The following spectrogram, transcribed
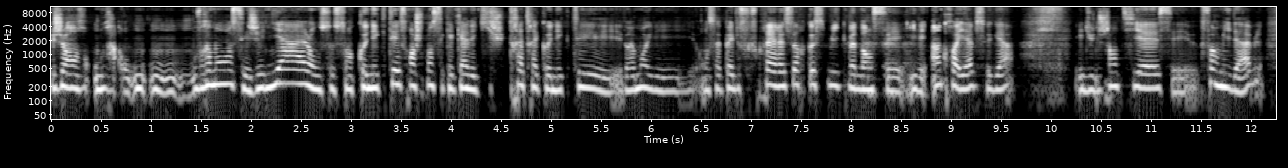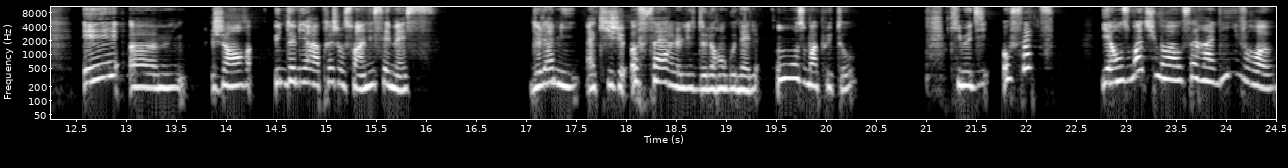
genre on, vraiment c'est génial, on se sent connecté. Franchement, c'est quelqu'un avec qui je suis très très connecté. Et vraiment, il est, on s'appelle frère et sœur cosmique maintenant. C'est, il est incroyable ce gars et d'une gentillesse et formidable. Et euh, genre une demi-heure après, je reçois un SMS de l'ami à qui j'ai offert le livre de Laurent Gounel 11 mois plus tôt, qui me dit au fait, il y a 11 mois, tu m'as offert un livre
